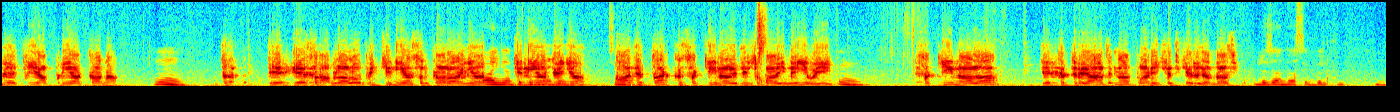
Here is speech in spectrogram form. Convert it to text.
ਵੇਖੀ ਆਪਣੀਆਂ ਅੱਖਾਂ ਨਾਲ। ਹੂੰ। ਇਹ ਇਹ ਹਿਸਾਬ ਲਾ ਲਓ ਵੀ ਕਿੰਨੀਆਂ ਸਰਕਾਰਾਂ ਆਈਆਂ ਆਈਆਂ ਤੇ ਕਿੰਨੀਆਂ ਕਿੰਨੀਆਂ ਗਈਆਂ। ਅੱਜ ਤੱਕ ਸੱਕੀ ਨਾਲੇ ਦੀ ਸਫ਼ਾਈ ਨਹੀਂ ਹੋਈ। ਹੂੰ। ਸੱਕੀ ਨਾਲਾ ਇੱਕ ਦਰਿਆ 'ਚ ਨਾਲ ਪਾਣੀ ਖਿੱਚ ਕੇ ਲਿਜਾਂਦਾ ਸੀ। ਲਿਜਾਂਦਾ ਸੀ ਬਿਲਕੁਲ। ਹਮ।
